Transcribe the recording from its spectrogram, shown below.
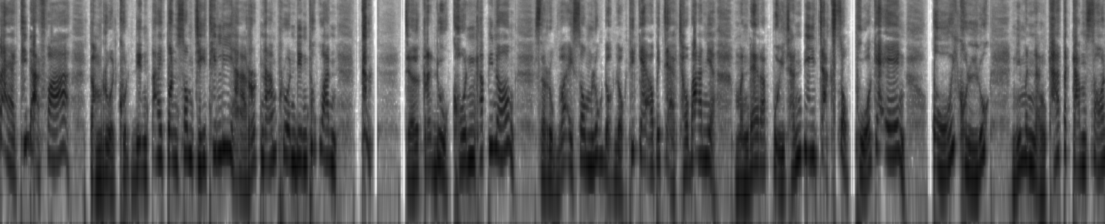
แตกที่ดาดฟ้า ตำรวจขุดดินใต้ต้นส้มจีที่ลี่หารดน้ำพรวนดินทุกวันกึก เจอกระดูกคนครับพี่น้อง สรุปว่าไอ้ส้มลูกดกๆ ที่แกเอาไปแจกชาวบ้านเนี่ย มันได้รับปุ๋ยชั้นดีจากศพผัวแกเอง โอ้ยคนลุก นี่มันหนังฆาตกรรมซ้อน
